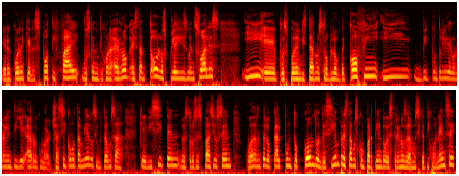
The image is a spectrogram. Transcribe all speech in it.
recuerden que en Spotify busquen en Tijuana iRock. Ahí están todos los playlists mensuales y eh, pues pueden visitar nuestro blog de Coffee y bit.ly diagonal en TJ Merch. Así como también los invitamos a que visiten nuestros espacios en cuadrantelocal.com, donde siempre estamos compartiendo estrenos de la música tijuanense,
